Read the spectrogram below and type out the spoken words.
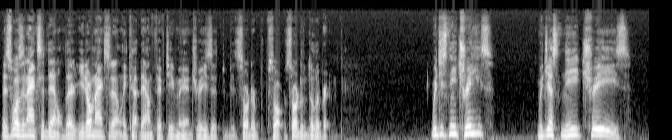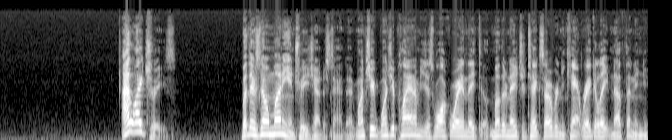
This wasn't accidental. There, you don't accidentally cut down 15 million trees. It, it's sort of sort, sort of deliberate. We just need trees. We just need trees. I like trees, but there's no money in trees. You understand that? Once you once you plant them, you just walk away, and they Mother Nature takes over, and you can't regulate nothing, and you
